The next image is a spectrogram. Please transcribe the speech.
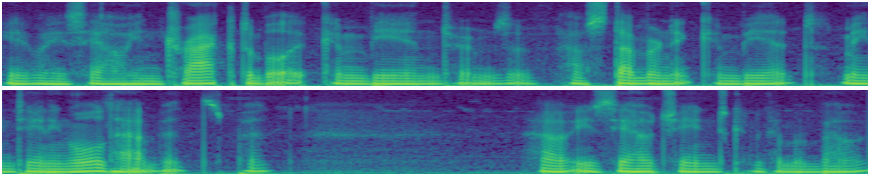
You see how intractable it can be in terms of how stubborn it can be at maintaining old habits, but how you see how change can come about.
